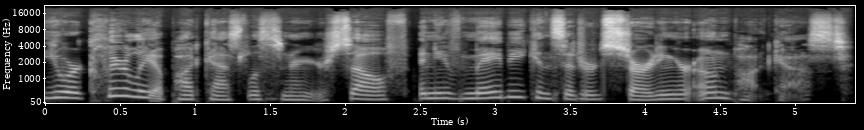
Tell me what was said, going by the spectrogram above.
you are clearly a podcast listener yourself, and you've maybe considered starting your own podcast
